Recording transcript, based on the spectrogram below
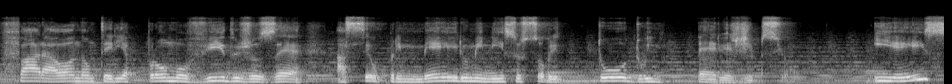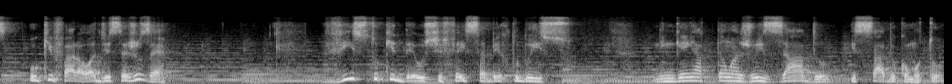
Faraó não teria promovido José a seu primeiro ministro sobre todo o império egípcio. E eis o que Faraó disse a José: Visto que Deus te fez saber tudo isso, ninguém há tão ajuizado e sábio como tu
